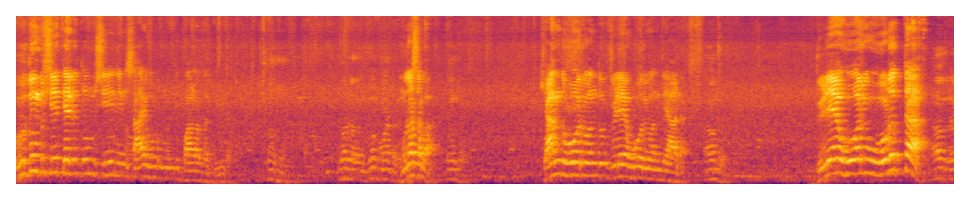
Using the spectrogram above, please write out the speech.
ಉರುದುಂಬಿಸಿ ತೆಲೆ ತುಂಬಿಸಿ ನಿನ್ನ ಸಾಯಿ ಹುಡುಗ ಮುಂದೆ ಭಾಳ ಅದ ಮುಲಸಭ. ಕ್ಯಾಂದ್ ಹೋರಿ ಒಂದು ಬಿಳೆ ಹೋರಿ ಒಂದು ಯಾಡ ಹೌದು. ಬಿಳೆ ಹೋರಿ ಓಡುತ್ತ. ಹೌದು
